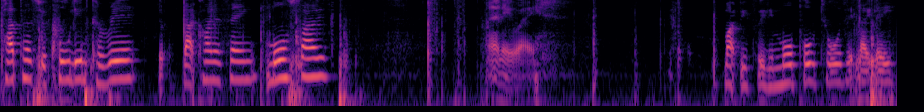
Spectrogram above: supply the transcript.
purpose, your calling, career, that kind of thing, more so. Anyway might be feeling more pulled towards it lately.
